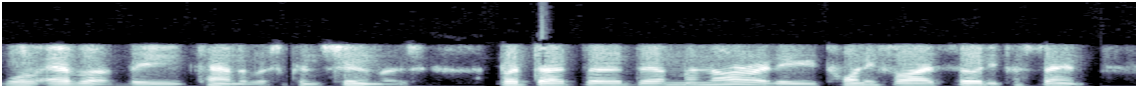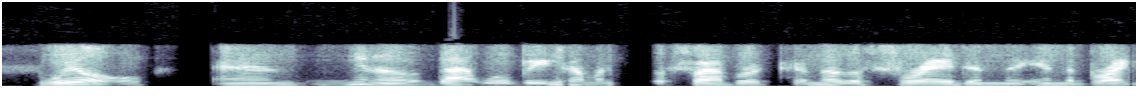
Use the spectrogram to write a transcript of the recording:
will ever be cannabis consumers, but that the the minority, 25, 30 percent, will, and you know that will become another fabric, another thread in the in the bright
